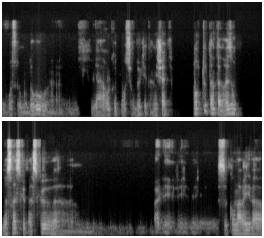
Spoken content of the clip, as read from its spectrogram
grosso modo, euh, il y a un recrutement sur deux qui est un échec. Pour tout un tas de raisons. Ne serait-ce que parce que euh, bah, les, les, les, ce qu'on arrive à,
